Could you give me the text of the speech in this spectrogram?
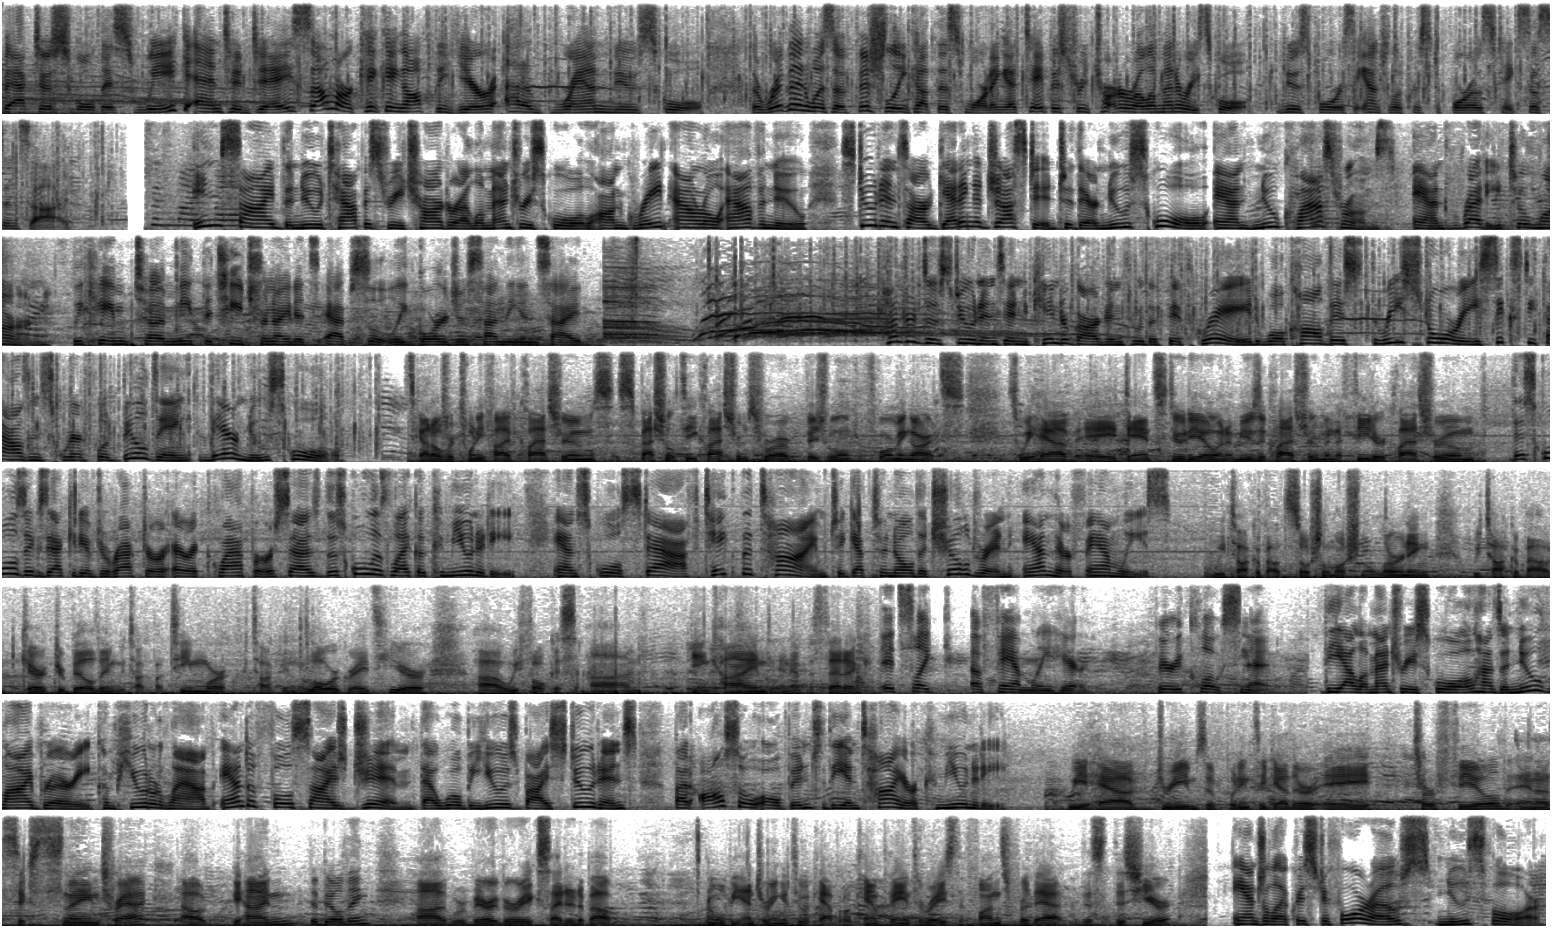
back to school this week, and today some are kicking off the year at a brand new school. The ribbon was officially cut this morning at Tapestry Charter Elementary School. News 4's Angela Cristoforos takes us inside. Inside the new Tapestry Charter Elementary School on Great Arrow Avenue, students are getting adjusted to their new school and new classrooms and ready to learn. We came to meet the teacher night. It's absolutely gorgeous on the inside. Hundreds of students in kindergarten through the fifth grade will call this three story, 60,000 square foot building their new school. It's got over 25 classrooms, specialty classrooms for our visual and performing arts. So we have a dance studio and a music classroom and a theater classroom. The school's executive director, Eric Klapper, says the school is like a community, and school staff take the time to get to know the children and their families. We talk about social emotional learning. We talk about character building. We talk about teamwork. We talk in the lower grades here. Uh, we focus on being kind and empathetic. It's like a family here, very close knit. The elementary school has a new library, computer lab, and a full size gym that will be used by students, but also open to the entire community. We have dreams of putting together a turf field and a six lane track out behind the building. Uh, we're very, very excited about. And we'll be entering into a capital campaign to raise the funds for that this, this year. Angela Christoforos, News 4.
